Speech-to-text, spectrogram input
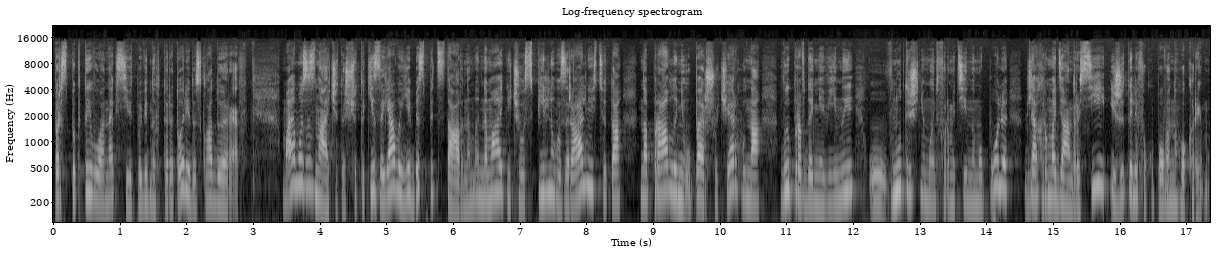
перспективу анексії відповідних територій до складу РФ. Маємо зазначити, що такі заяви є безпідставними, не мають нічого спільного з реальністю та направлені у першу чергу на виправдання війни у внутрішньому інформаційному полі для громадян Росії і жителів окупованого Криму.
